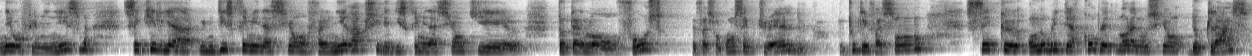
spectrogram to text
néo féminisme, c'est qu'il y a une discrimination, enfin une hiérarchie des discriminations qui est euh, totalement fausse, de façon conceptuelle, de, de toutes les façons, c'est qu'on oblitère complètement la notion de classe,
